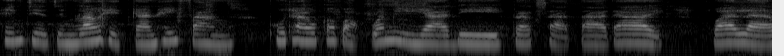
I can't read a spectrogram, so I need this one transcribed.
เฮงเจียจึงเล่าเหตุการณ์ให้ฟัง ผู้เฒ่าก็บอกว่ามียาดีรักษาตาได้ ว่าแล้ว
